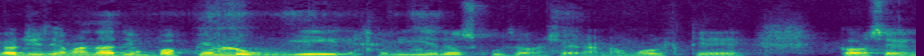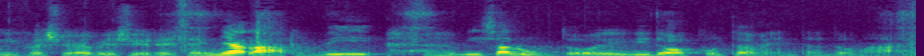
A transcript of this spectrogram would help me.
Oggi siamo andati un po' più lunghi, vi chiedo scusa ma c'erano molte cose che mi faceva piacere segnalarvi, eh, vi saluto e vi do appuntamento a domani.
